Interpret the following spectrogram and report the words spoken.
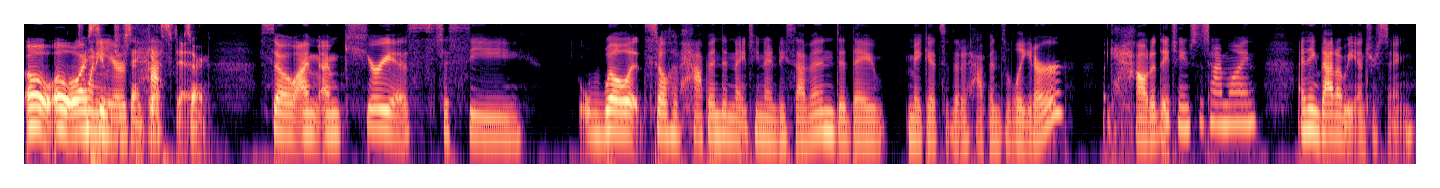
Oh, oh, oh I see what you're saying. Yes, it. sorry. So I'm I'm curious to see will it still have happened in 1997? Did they make it so that it happens later? Like how did they change the timeline? I think that'll be interesting.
